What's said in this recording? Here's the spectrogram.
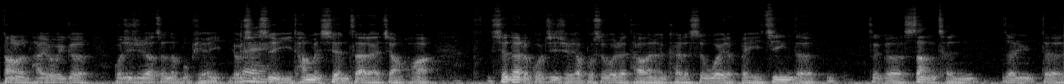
当然，还有一个国际学校真的不便宜，尤其是以他们现在来讲话，现在的国际学校不是为了台湾人开的，是为了北京的这个上层人的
